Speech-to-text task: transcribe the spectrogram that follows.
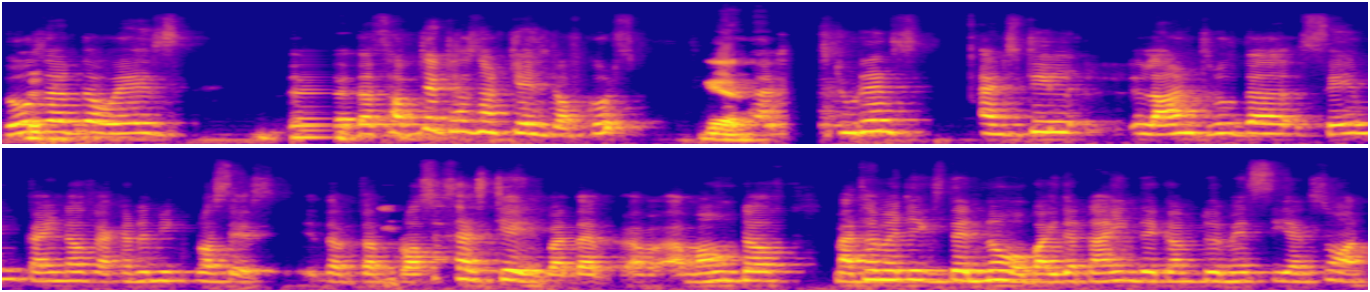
those are the ways, the, the subject has not changed, of course. Yeah. And students and still learn through the same kind of academic process. The, the process has changed, but the uh, amount of mathematics they know by the time they come to MSc and so on,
